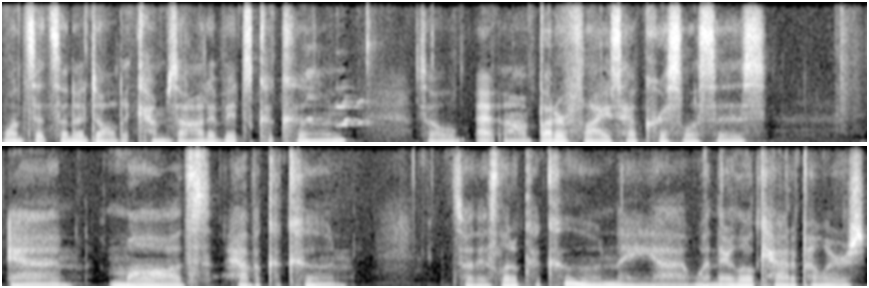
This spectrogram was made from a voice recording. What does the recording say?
Once it's an adult, it comes out of its cocoon. So uh, uh butterflies have chrysalises, and moths have a cocoon. So this little cocoon, they uh, when they're little caterpillars,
